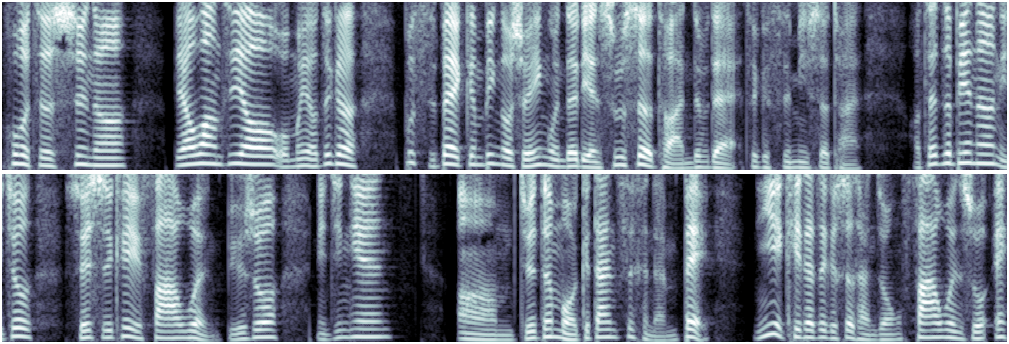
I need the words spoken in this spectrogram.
或者是呢，不要忘记哦，我们有这个不死背跟 Bingo 学英文的脸书社团，对不对？这个私密社团。在这边呢，你就随时可以发问。比如说，你今天嗯觉得某个单词很难背，你也可以在这个社团中发问说：“哎，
